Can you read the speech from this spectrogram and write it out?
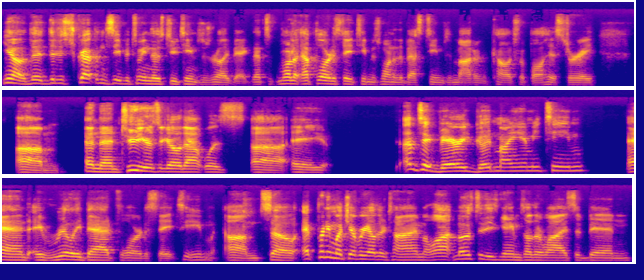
you know, the, the discrepancy between those two teams was really big. That's one of that Florida State team is one of the best teams in modern college football history. Um, and then two years ago, that was uh, a, I would say, very good Miami team and a really bad Florida State team. Um, so at pretty much every other time, a lot, most of these games otherwise have been,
